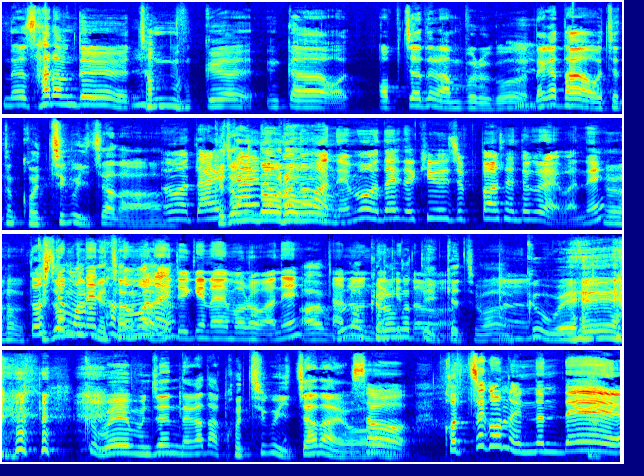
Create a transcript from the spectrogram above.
나 사람들 전부 그 그러니까 어- 업자들 안 부르고 내가 다 어쨌든 고치고 있잖아. まあ大 그 体のもの 정도로 はねもう大体90%ぐらいはね、うんどうしてもねく정도는 頼まない 괜찮은 거 といけないものはね 아 頼 물론 んだ 그런 けど 것도 있겠지만 うん 그 외에 그 외의 문제는 내가 다 고치고 있잖아요. そうこっちごの있는で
